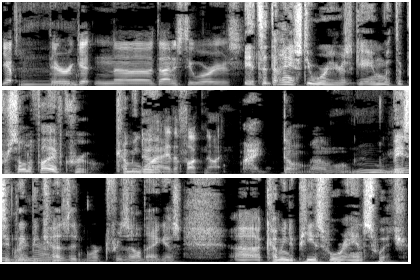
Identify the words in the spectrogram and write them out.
Yep, they're getting uh, Dynasty Warriors. It's a Dynasty Warriors game with the Persona 5 crew. Coming to Why the fuck not? I don't. Um, Mm, yeah, basically, why because it worked for Zelda, I guess. Uh, coming to PS4 and Switch.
